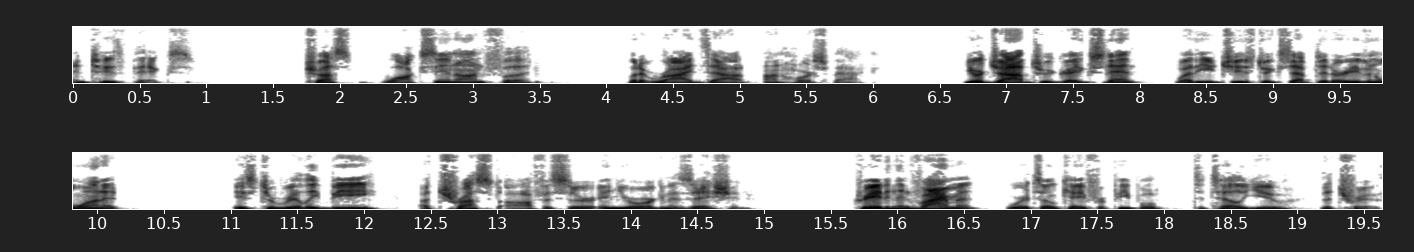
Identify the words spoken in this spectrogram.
and toothpicks. Trust walks in on foot but it rides out on horseback. Your job, to a great extent, whether you choose to accept it or even want it, is to really be a trust officer in your organization. Create an environment where it's okay for people to tell you the truth.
